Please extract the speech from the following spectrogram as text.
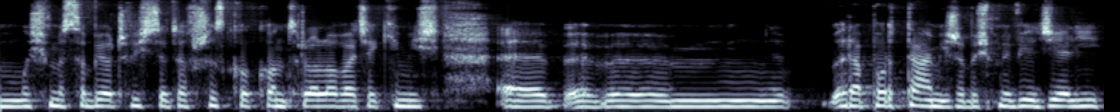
Musimy sobie oczywiście to wszystko kontrolować jakimiś raportami, żebyśmy wiedzieli,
